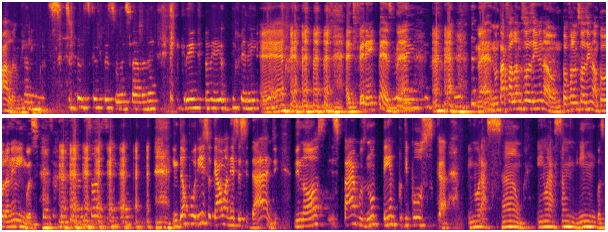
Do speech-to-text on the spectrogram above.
falando em tá línguas. Isso que as pessoas falam, né? Que crente é meio diferente. É, é diferente mesmo, né? diferente. né? né? Não tá falando sozinho, não. Não tô falando sozinho, não. Tô orando em línguas. Sozinho, né? Então, por isso que há uma necessidade de nós estarmos no tempo de busca, em oração, em oração em línguas,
